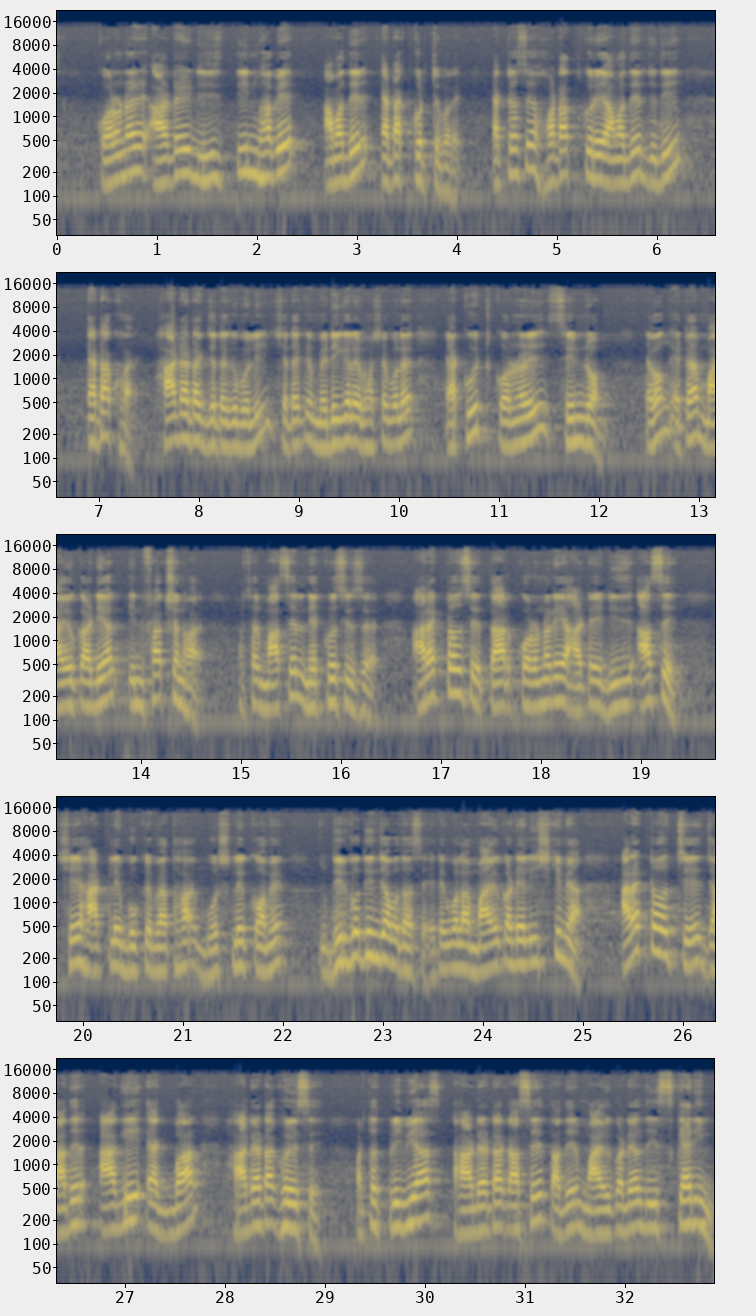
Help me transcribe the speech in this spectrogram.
Coronary artery disease তিনভাবে আমাদের অ্যাটাক করতে পারে। একটা হচ্ছে হঠাৎ করে আমাদের যদি অ্যাটাক হয় হার্ট অ্যাটাক যেটাকে বলি, সেটাকে মেডিকেলের ভাষায় বলে অ্যাকুইট করোনারি সিনড্রোম এবং এটা মায়োকার্ডিয়াল ইনফ্রাকশন হয়, অর্থাৎ মাসেল নেক্রোসিস হয়। আরেকটা হচ্ছে তার করোনারি আর্টারি ডিজিজ আছে, সে হাঁটলে বুকে ব্যথা হয়, বসলে কমে, দীর্ঘদিন যাবৎ আছে, এটাকে বলা মায়োকার্ডিয়াল ইস্কিমিয়া আরেকটা হচ্ছে যাদের আগে একবার হার্ট অ্যাটাক হয়েছে অর্থাৎ প্রিভিয়াস হার্ট অ্যাটাক আছে, তাদের মায়োকার্ডিয়াল যে স্ক্যানিং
